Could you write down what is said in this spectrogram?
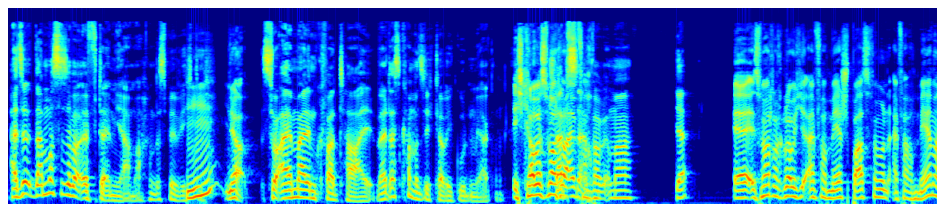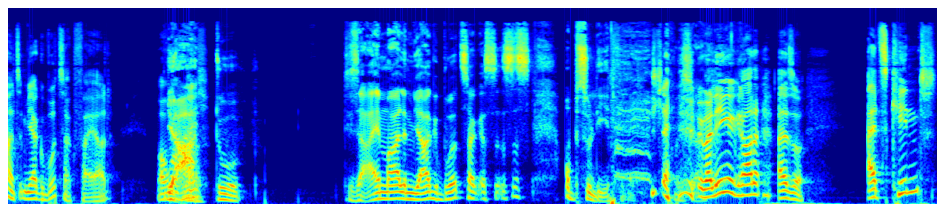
Also da musst du es aber öfter im Jahr machen, das wäre wichtig. Hm? Ja, So einmal im Quartal, weil das kann man sich, glaube ich, gut merken. ich glaube, es macht einfach, einfach immer. Ja. äh, es macht auch, glaube ich, einfach mehr Spaß, wenn man einfach mehrmals im Jahr Geburtstag feiert. Warum auch nicht? du. Dieser einmal im Jahr Geburtstag ist, ist es obsolet. Ich überlege gerade, also, als Kind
